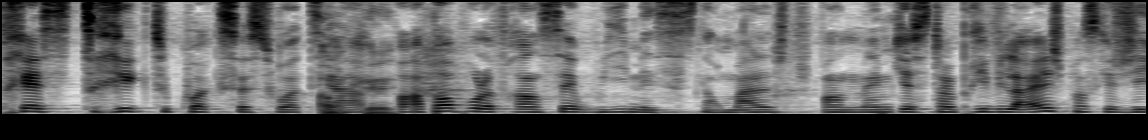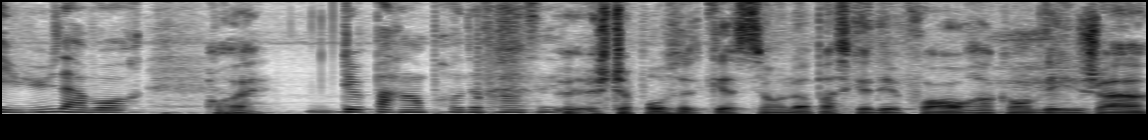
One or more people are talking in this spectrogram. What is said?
très strict ou quoi que ce soit. Ok. À, à part pour le français, oui, mais c'est normal. Je pense même que c'est un privilège, je pense que j'ai eu d'avoir Ouais. deux parents profs de français. Euh, Je te pose cette question-là parce que des fois, on rencontre des gens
